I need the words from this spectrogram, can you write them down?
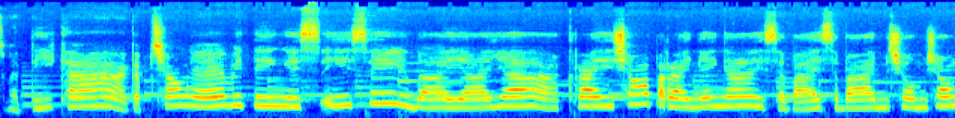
สวัสดีค่ะ กับช่อง Everything is easy by Yaya ใครชอบอะไรง่ายๆ สบายๆ มาชมช่อง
